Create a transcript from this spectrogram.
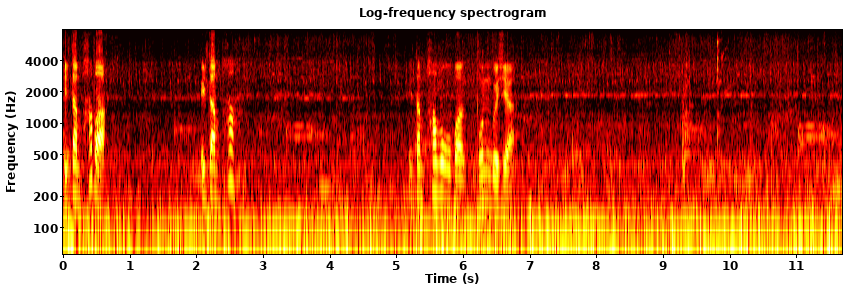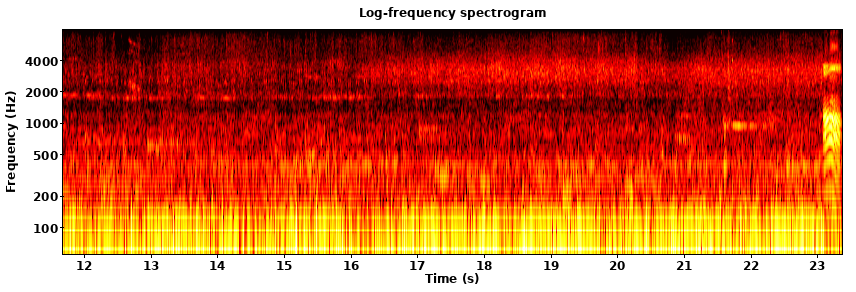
일단 파봐. 일단 파. 일단 파보고 봐, 보는 것이야. 아!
